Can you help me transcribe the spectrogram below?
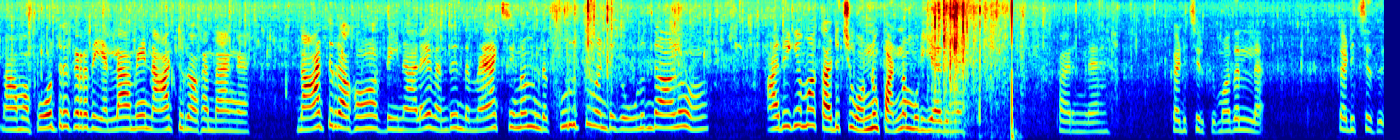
நாம் போட்டிருக்கிறது எல்லாமே நாட்டு ரகம்தாங்க நாட்டு ரகம் அப்படின்னாலே வந்து இந்த மேக்சிமம் இந்த குருத்து வண்டுக உளுந்தாலும் அதிகமாக கடித்து ஒன்றும் பண்ண முடியாதுங்க. பாருங்களேன் கடிச்சிருக்கு முதல்ல. கடிச்சது.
